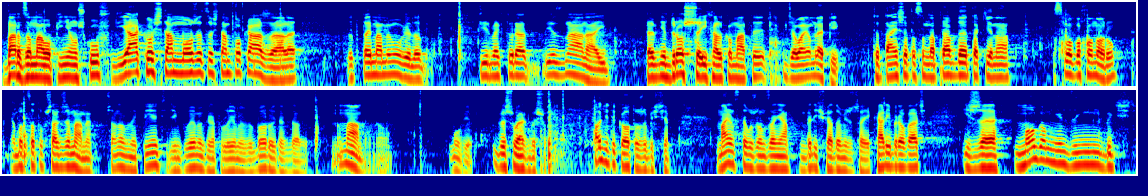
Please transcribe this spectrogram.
bardzo mało pieniążków, jakoś tam może coś tam pokaże, ale no tutaj mamy, mówię, no, firmę, która jest znana i pewnie droższe ich alkomaty działają lepiej. Te tańsze to są naprawdę takie na słowo honoru, no bo co tu wszakże mamy? Szanowni klienci, dziękujemy, gratulujemy wyboru i tak dalej. No mamy, no mówię, wyszło jak wyszło. Chodzi tylko o to, żebyście mając te urządzenia byli świadomi, że trzeba je kalibrować i że mogą między nimi być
